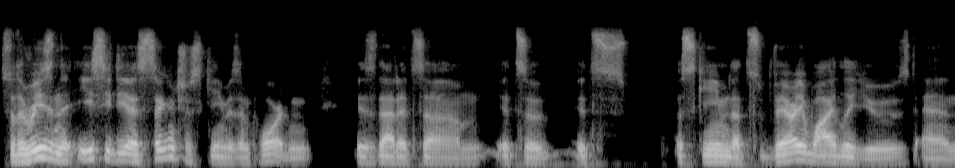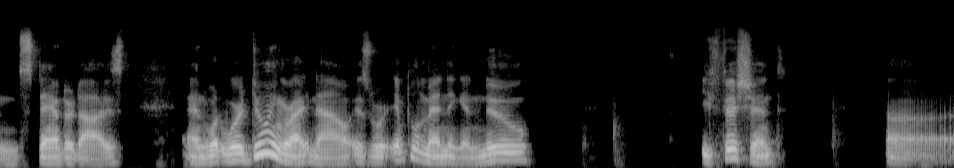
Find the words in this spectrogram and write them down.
So the reason the ECDSA signature scheme is important is that it's um, it's a it's a scheme that's very widely used and standardized. And what we're doing right now is we're implementing a new, efficient uh,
